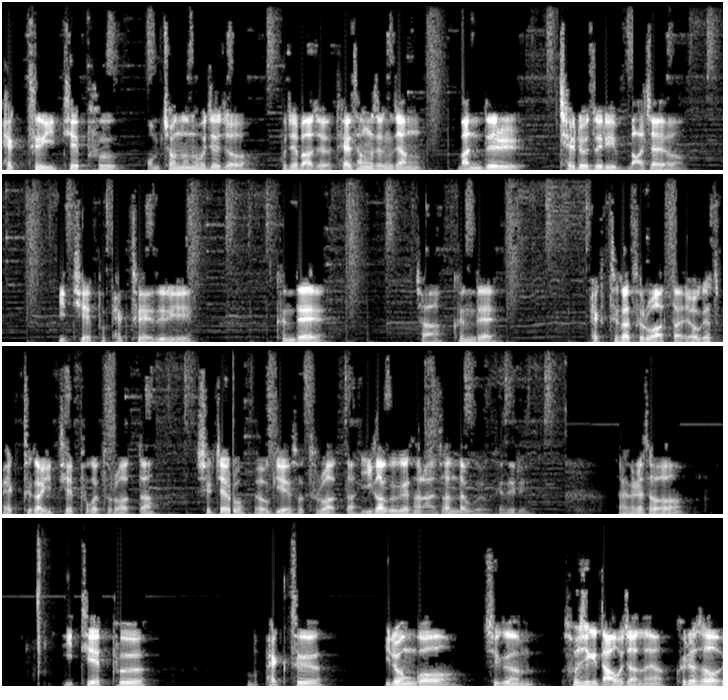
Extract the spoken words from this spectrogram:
벡트 ETF 엄청난 호재죠. 호재 맞아요. 대상증장 만들 재료들이 맞아요. ETF 벡트 애들이. 근데 자, 근데 벡트가 들어왔다. 여기서 벡트가 ETF가 들어왔다. 실제로 여기에서 들어왔다. 이 가격에서는 안 산다고요, 걔들이. 자, 그래서 ETF, 뭐 벡트 이런 거 지금 소식이 나오잖아요. 그래서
